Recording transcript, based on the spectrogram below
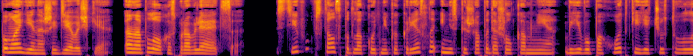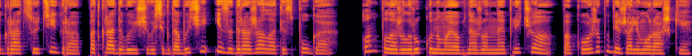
Помоги нашей девочке, она плохо справляется». Стив встал с подлокотника кресла и не спеша подошел ко мне. В его походке я чувствовала грацию тигра, подкрадывающегося к добыче, и задрожала от испуга. Он положил руку на мое обнаженное плечо, по коже побежали мурашки.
